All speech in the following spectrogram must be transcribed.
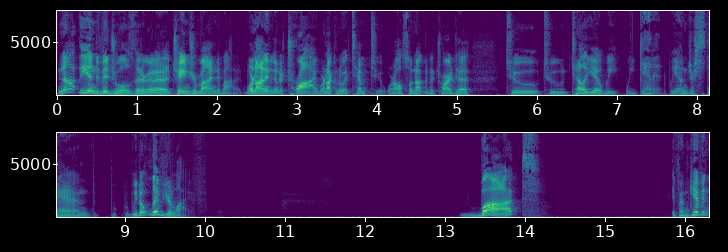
not the individuals that are going to change your mind about it. We're not even going to try. We're not going to attempt to. We're also not going to try to to to tell you we we get it. We understand. We don't live your life. But if I'm given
